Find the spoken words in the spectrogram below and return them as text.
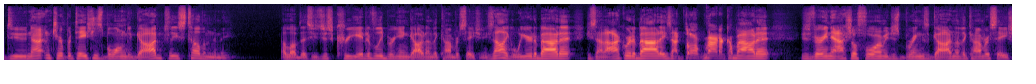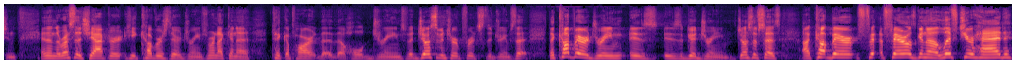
Do not interpretations belong to God? Please tell them to me. I love this. He's just creatively bringing God into the conversation. He's not like weird about it, he's not awkward about it, he's not dogmatic about it. Just very natural for him. He just brings God into the conversation. And then the rest of the chapter, he covers their dreams. We're not going to pick apart the, the, whole dreams, but Joseph interprets the dreams. The, the cupbearer dream is, is a good dream. Joseph says, uh, Cupbearer, Pharaoh's going to lift your head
